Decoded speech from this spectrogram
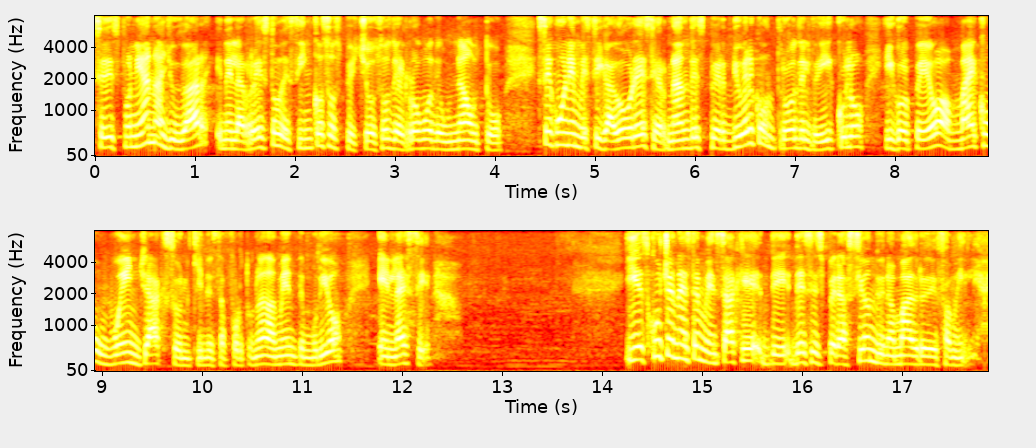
se disponían a ayudar en el arresto de cinco sospechosos del robo de un auto. Según investigadores, Hernández perdió el control del vehículo y golpeó a Michael Wayne Jackson, quien desafortunadamente murió en la escena. Y escuchen este mensaje de desesperación de una madre de familia.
